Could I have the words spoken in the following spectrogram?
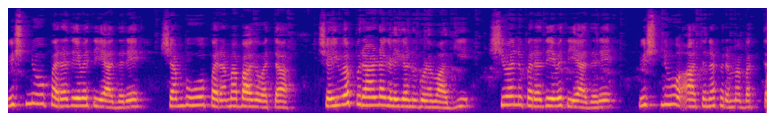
ವಿಷ್ಣು ಪರದೇವತೆಯಾದರೆ ಶಂಭುವು ಪರಮ ಭಾಗವತ ಶೈವ ಪುರಾಣಗಳಿಗನುಗುಣವಾಗಿ ಶಿವನು ಪರದೇವತೆಯಾದರೆ ವಿಷ್ಣು ಆತನ ಪರಮ ಭಕ್ತ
